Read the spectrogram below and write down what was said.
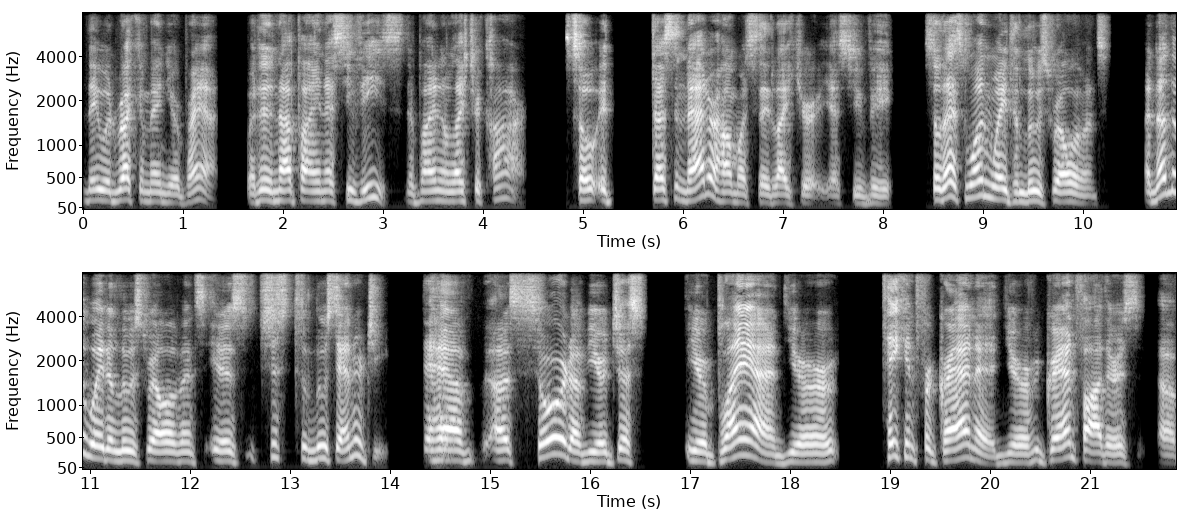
they would recommend your brand, but they're not buying SUVs. They're buying an electric car. So it doesn't matter how much they like your SUV. So that's one way to lose relevance. Another way to lose relevance is just to lose energy, to have a sort of you're just you're bland, you're taken for granted, your grandfather's uh,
